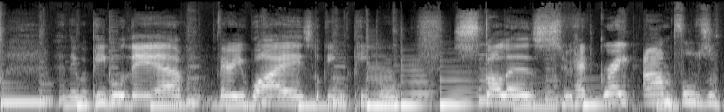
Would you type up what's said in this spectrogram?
And there were people there, very wise looking people, scholars who had great armfuls of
